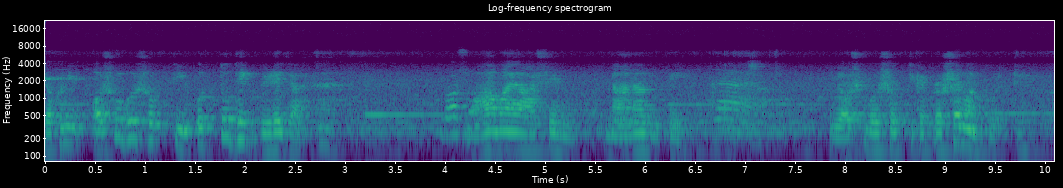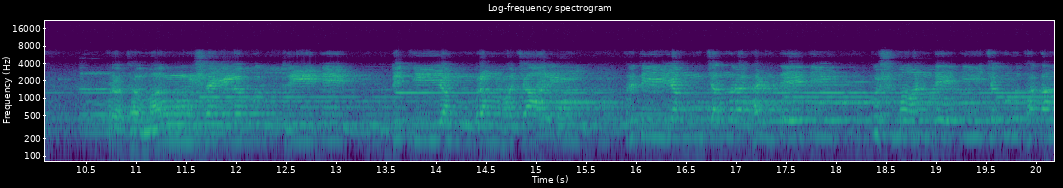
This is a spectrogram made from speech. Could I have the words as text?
যখনই অশুভ শক্তি অত্যধিক বেড়ে যায় মহামায়া আসেন নানা রূপে। এই অশুভ শক্তিকে প্রশমন করতে। প্রথমং শৈলপুত্রীতি, দ্বিতীয়ং ব্রহ্মচারী তৃতীয়ং চন্দ্রঘণ্ডেতি কুষ্মাণ্ডেতি চতুর্থকম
